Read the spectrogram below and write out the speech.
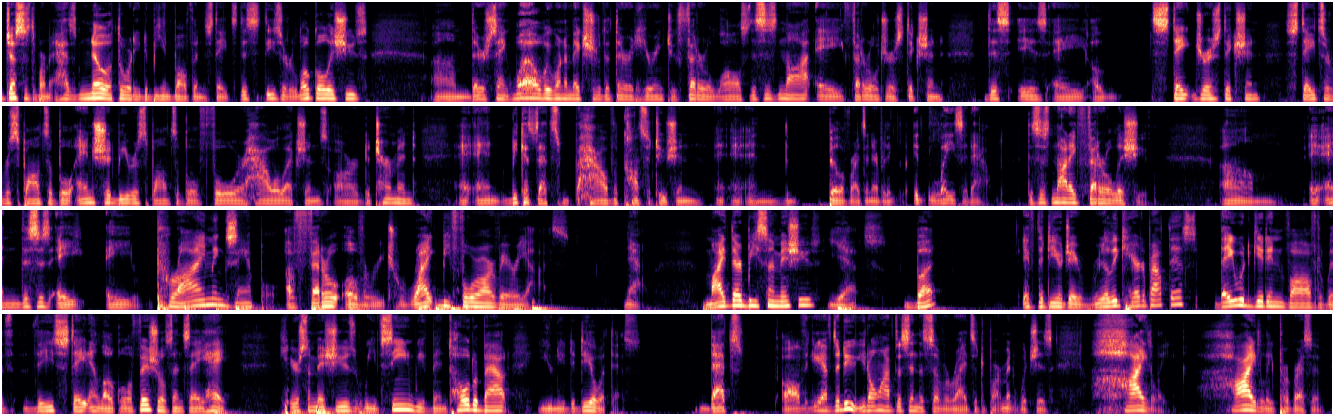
Justice Department has no authority to be involved in the states. This these are local issues. Um, they're saying, well, we want to make sure that they're adhering to federal laws. This is not a federal jurisdiction. This is a, a state jurisdiction. States are responsible and should be responsible for how elections are determined, and, and because that's how the Constitution and, and the Bill of Rights and everything it lays it out. This is not a federal issue. Um, and this is a a prime example of federal overreach right before our very eyes. Now, might there be some issues? Yes. But if the DOJ really cared about this, they would get involved with these state and local officials and say, hey, here's some issues we've seen, we've been told about, you need to deal with this. That's all that you have to do. You don't have to send the Civil Rights Department, which is highly, highly progressive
